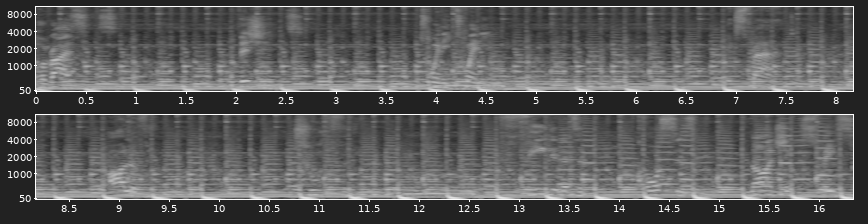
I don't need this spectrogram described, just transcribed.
horizons, visions, 2020, expand, all of it. Truthfully, feed it as it courses, enlarging the space,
